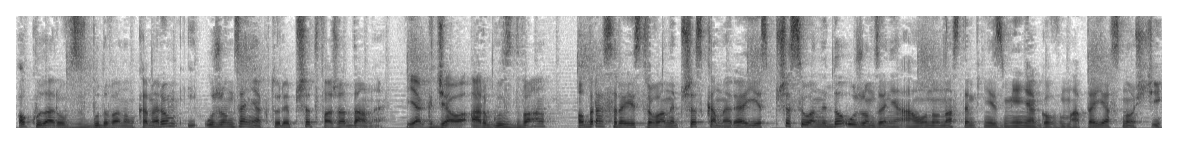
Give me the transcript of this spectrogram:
okularów z wbudowaną kamerą i urządzenia, które przetwarza dane. Jak działa Argus 2? Obraz rejestrowany przez kamerę jest przesyłany do urządzenia, a ono następnie zmienia go w mapę jasności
